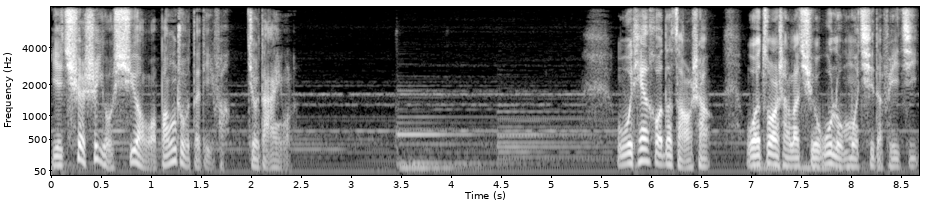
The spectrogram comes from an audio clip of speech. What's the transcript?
也确实有需要我帮助的地方，就答应了。五天后的早上，我坐上了去乌鲁木齐的飞机，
